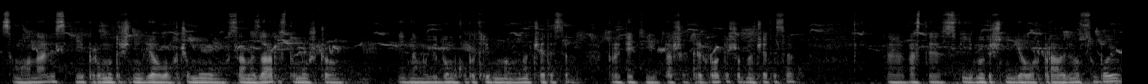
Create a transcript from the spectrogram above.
самоаналіз і про внутрішній діалог. Чому саме зараз? Тому що, і на мою думку, потрібно навчитися пройти ті перших три кроки, щоб навчитися е, вести свій внутрішній діалог правильно з собою,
